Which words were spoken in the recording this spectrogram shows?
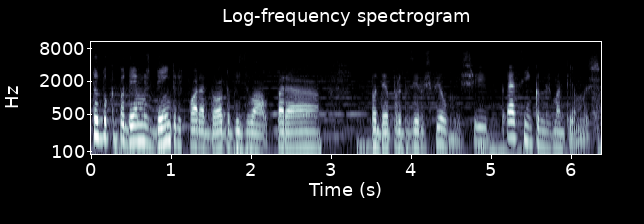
tudo o que podemos dentro e fora do audiovisual para poder produzir os filmes. E é assim que nos mantemos.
